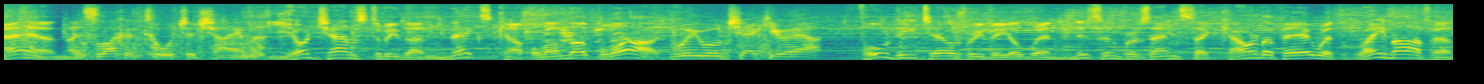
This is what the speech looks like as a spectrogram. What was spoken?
And It's like a torture chamber. your chance to be the next couple on the block. We will check you out. Full details revealed when Nissan presents a current affair with Ray Martin.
